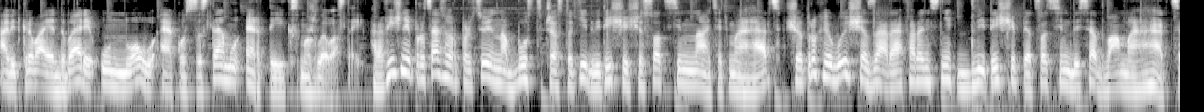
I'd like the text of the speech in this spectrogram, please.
а відкриває двері у нову екосистему RTX можливостей. Графічний процесор працює на буст частоті 2617 МГц, що трохи вище за референсні 2572 МГц.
